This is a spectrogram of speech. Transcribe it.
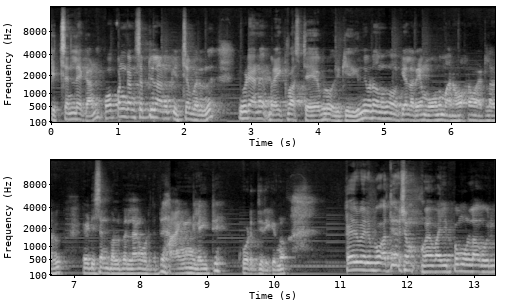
കിച്ചണിലേക്കാണ് ഓപ്പൺ കൺസെപ്റ്റിലാണ് കിച്ചൺ വരുന്നത്. ഇവിടെയാണ് ബ്രേക്ക്ഫാസ്റ്റ് ടേബിൾ ഒരുക്കിയിരിക്കുന്നത്. ഇവിടെ നമുക്ക് നോക്കിയാൽ അറിയാം മൂന്ന് മനോഹരമായിട്ടുള്ള ഒരു എഡിസൺ ബൾബ് എല്ലാം കൊടുത്തിട്ട് ഹാങ്ങിങ് ലൈറ്റ് കൊടുത്തിരിക്കുന്നു. കയറി വരുമ്പോൾ അത്യാവശ്യം വലിപ്പമുള്ള ഒരു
